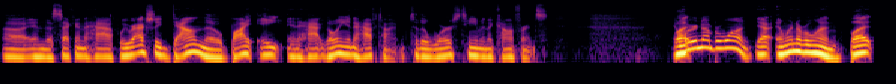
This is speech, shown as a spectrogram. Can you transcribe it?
uh, in the second half. We were actually down though by eight and a half going into halftime to the worst team in the conference. And But- we're number one. Yeah, and we're number one. But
